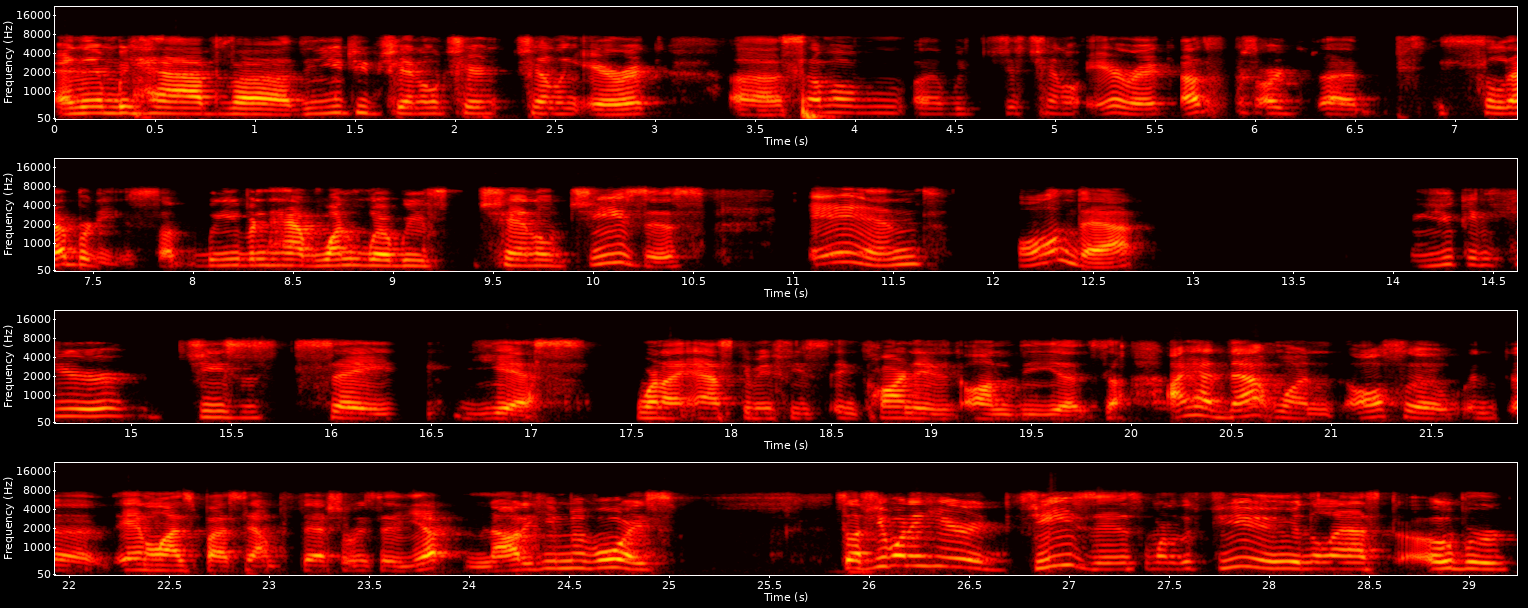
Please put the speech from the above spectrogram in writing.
And then we have uh, the YouTube channel, ch- Channeling Erik. Uh, some of them uh, we just channel Erik, others are uh, celebrities. Uh, we even have one where we've channeled Jesus. And on that, you can hear Jesus say yes when I ask him if he's incarnated on the. Uh, so I had that one also uh, analyzed by a sound professional. He said, "Yep, not a human voice." So if you want to hear Jesus, one of the few in the last over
